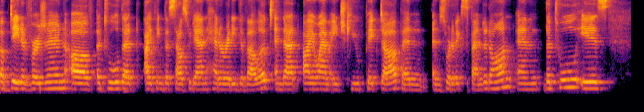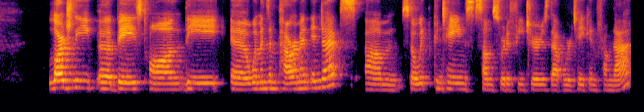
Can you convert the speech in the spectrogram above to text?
updated version of a tool that I think the South Sudan had already developed and that IOM HQ picked up and, and sort of expanded on. And the tool is largely uh, based on the uh, Women's Empowerment Index. Um, so it contains some sort of features that were taken from that.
